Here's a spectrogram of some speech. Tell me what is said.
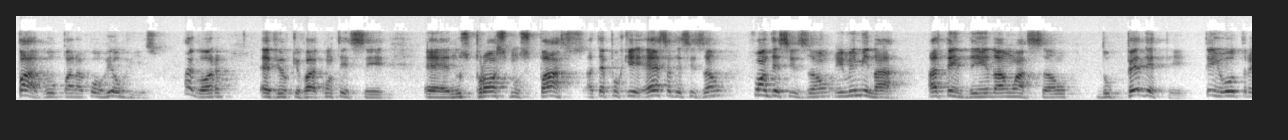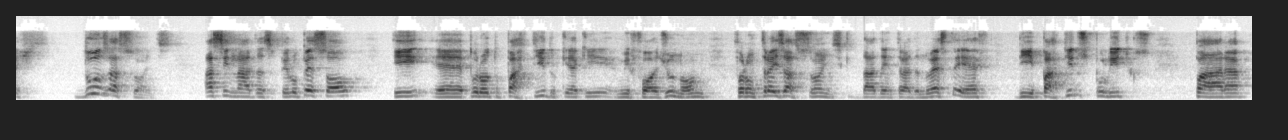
pagou para correr o risco. Agora é ver o que vai acontecer é, nos próximos passos, até porque essa decisão foi uma decisão liminar, atendendo a uma ação do PDT. Tem outras duas ações assinadas pelo PSOL e é, por outro partido, que aqui me foge o nome. Foram três ações dadas entrada no STF de partidos políticos para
